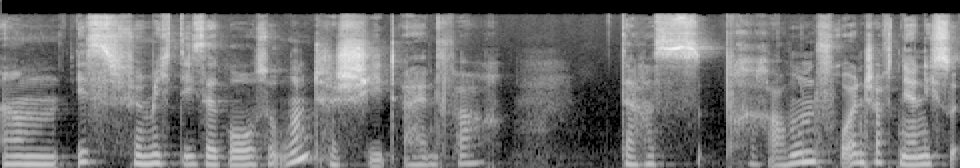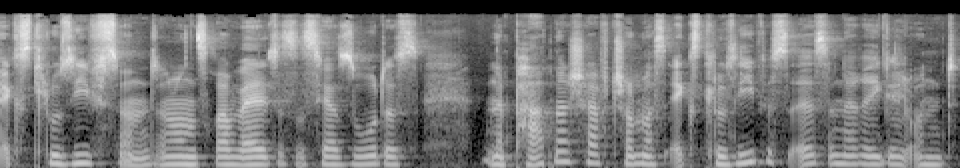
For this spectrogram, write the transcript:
ähm, ist für mich dieser große Unterschied einfach, dass Frauenfreundschaften ja nicht so exklusiv sind. In unserer Welt ist es ja so, dass eine Partnerschaft schon was Exklusives ist in der Regel und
